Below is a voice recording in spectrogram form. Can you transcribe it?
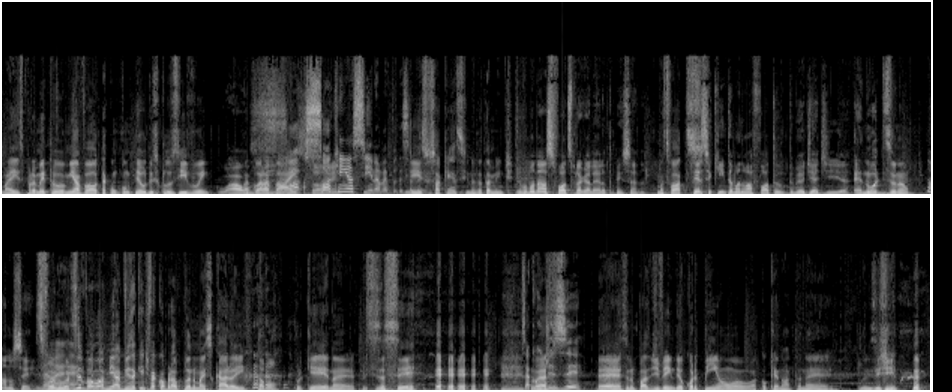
mas prometo minha volta com conteúdo exclusivo, hein? Uau. Agora vai. Só, Só, só quem assina vai poder saber. Isso, só quem assina, exatamente. Eu vou mandar umas fotos pra galera, eu tô pensando. Umas fotos? Terça e quinta eu mando uma foto do meu dia a dia. É nudes ou não? Não, não sei. Se Não, for é- nudes, vamos, me avisa que a gente vai cobrar o plano mais caro aí. Tá bom. Porque, né, precisa ser. Precisa é? condizer. É, você não pode vender o corpinho a qualquer nota, né, Luiz e Gino?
